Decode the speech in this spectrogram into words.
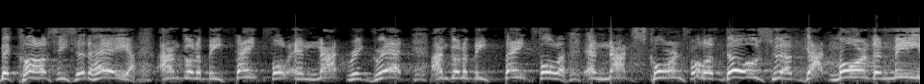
because he said, Hey, I'm going to be thankful and not regret. I'm going to be thankful and not scornful of those who have got more than me,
